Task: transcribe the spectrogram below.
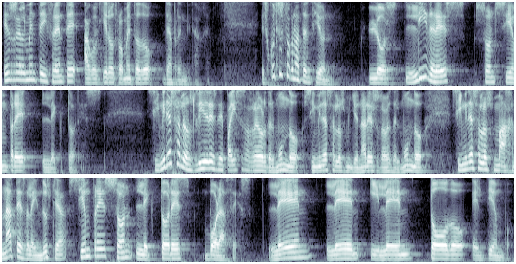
es realmente diferente a cualquier otro método de aprendizaje. Escucha esto con atención. Los líderes son siempre lectores. Si miras a los líderes de países alrededor del mundo, si miras a los millonarios a través del mundo, si miras a los magnates de la industria, siempre son lectores voraces. Leen, leen y leen todo el tiempo.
